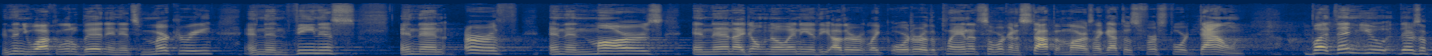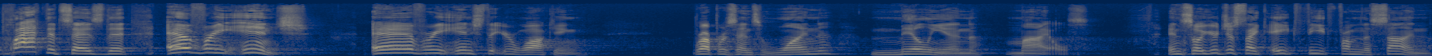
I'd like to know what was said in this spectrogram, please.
and then you walk a little bit, and it's Mercury, and then Venus, and then Earth, and then Mars, and then I don't know any of the other like order of the planets, so we're going to stop at Mars. I got those first four down. But then you there's a plaque that says that every inch, every inch that you're walking represents 1 million miles. And so you're just like eight feet from the sun,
